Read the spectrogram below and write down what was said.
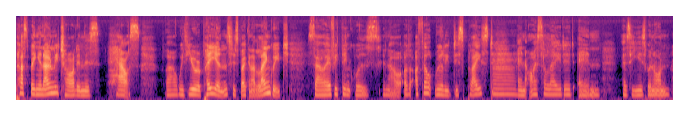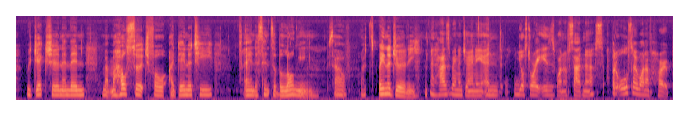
plus, being an only child in this house uh, with Europeans who spoke another language. So everything was, you know, I, felt really displaced mm. and isolated. And as the years went on, rejection, and then my, my whole search for identity and a sense of belonging. So it's been a journey. It has been a journey, and your story is one of sadness, but also one of hope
